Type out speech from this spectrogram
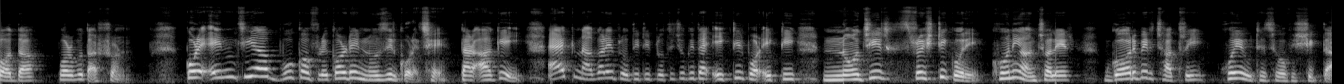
পদ্মা পর্বতাসন। করে এনজিয়া বুক অফ রেকর্ডে নজির করেছে। তার আগেই এক নাগারে প্রতিটি প্রতিযোগিতায় একটির পর একটি নজির সৃষ্টি করে খনি অঞ্চলের গর্বের ছাত্রী হয়ে উঠেছে অভিষিক্তা।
